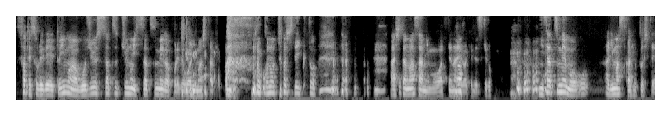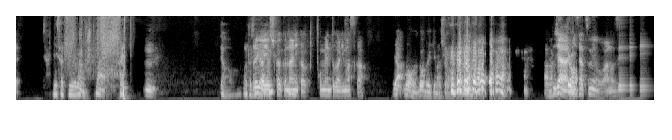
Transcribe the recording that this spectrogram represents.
さて、それで、えっと、今、50冊中の1冊目がこれで終わりましたけど、この調子でいくと明日の朝にも終わってないわけですけど、2冊目もありますか、ひょっとして？じゃあ、2冊目も。はい。はい。うん。じゃあ、私。あるいは吉川君何かコメントがありますか？いや、もうどんどん行きましょう。じゃあ、2冊目を、あの、ぜひ。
